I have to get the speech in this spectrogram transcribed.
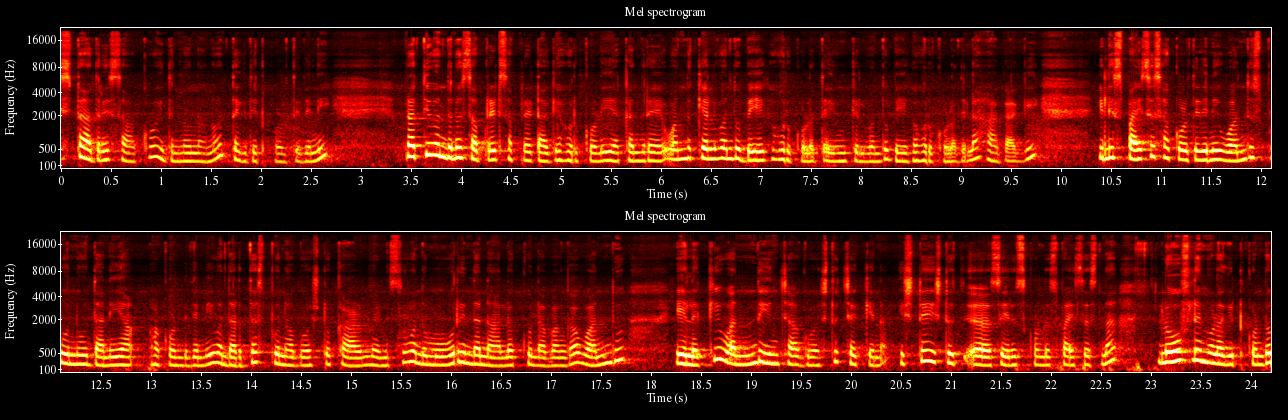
ಇಷ್ಟ ಆದರೆ ಸಾಕು. ಇದನ್ನು ನಾನು ತೆಗೆದಿಟ್ಕೊಳ್ತಿದ್ದೀನಿ. ಪ್ರತಿಯೊಂದನ್ನು ಸಪ್ರೇಟ್ ಸಪ್ರೇಟಾಗಿ ಹುರ್ಕೊಳ್ಳಿ. ಯಾಕಂದರೆ ಒಂದು ಕೆಲವೊಂದು ಬೇಗ ಹುರ್ಕೊಳ್ಳುತ್ತೆ, ಇನ್ನು ಕೆಲವೊಂದು ಬೇಗ ಹುರ್ಕೊಳ್ಳೋದಿಲ್ಲ. ಹಾಗಾಗಿ ಇಲ್ಲಿ ಸ್ಪೈಸಸ್ ಹಾಕ್ಕೊಳ್ತಿದ್ದೀನಿ ಒಂದು ಸ್ಪೂನು ಧನಿಯಾ ಹಾಕ್ಕೊಂಡಿದ್ದೀನಿ ಒಂದು ಅರ್ಧ ಸ್ಪೂನ್ ಆಗುವಷ್ಟು ಕಾಳು ಮೆಣಸು, ಒಂದು ಮೂರಿಂದ ನಾಲ್ಕು ಲವಂಗ, ಒಂದು ಏಲಕ್ಕಿ, ಒಂದು ಇಂಚ್ ಆಗುವಷ್ಟು ಚಕ್ಕೆನ. ಇಷ್ಟೇ ಇಷ್ಟು ಸೇರಿಸ್ಕೊಂಡು ಸ್ಪೈಸಸ್ನ ಲೋ ಫ್ಲೇಮ್ ಒಳಗೆ ಇಟ್ಕೊಂಡು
